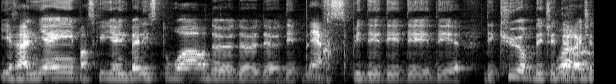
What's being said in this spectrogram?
iranien parce qu'il y a une belle histoire de, de- de- des Perses, puis des, des, des, des, des Kurdes, etc. Ouais, ouais, etc.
